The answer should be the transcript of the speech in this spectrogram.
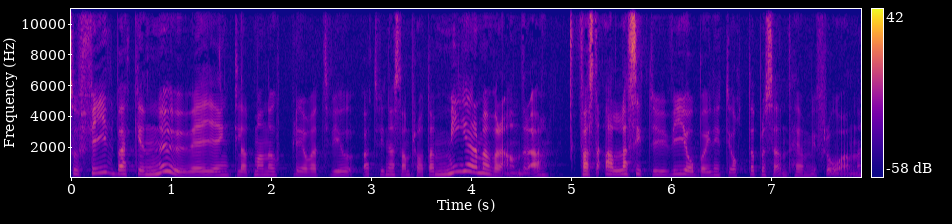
Så feedbacken nu är egentligen att man upplever att vi, att vi nästan pratar mer med varandra. Fast alla sitter ju, vi jobbar ju 98 procent hemifrån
